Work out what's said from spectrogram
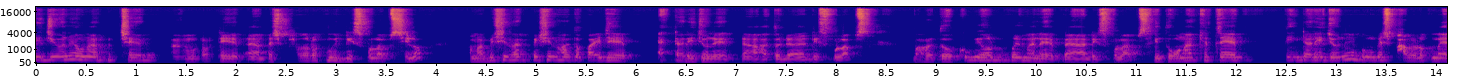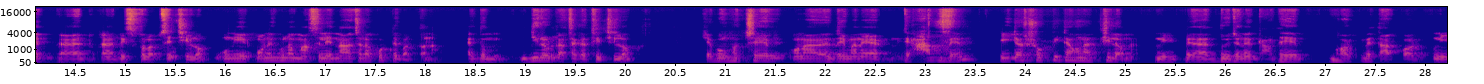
রিজিয়নে ওনার হচ্ছে মোটামুটি বেশ ভালো রকমের ডিসপোলাপস ছিল। আমরা বেশিরভাগ পেশেন্ট হয়তো পাই যে একটা রিজনে হয়তো ডিসপোলাপস বা হয়তো খুবই অল্প পরিমাণে ডিসপোলাপস কিন্তু ওনার ক্ষেত্রে তিনটা রিজনে এবং বেশ ভালো রকমের ডিসপ্রলাপসি ছিল। উনি অনেকগুলো মাসেলে নাড়াচাড়া করতে পারতো না। একদম জিরোর কাছাকাছি ছিল। এবং হচ্ছে ওনার যে মানে যে হাঁটবেন এইটার শক্তিটা ওনার ছিল না। উনি আহ, দুইজনের কাঁধে ভর করে তারপর উনি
